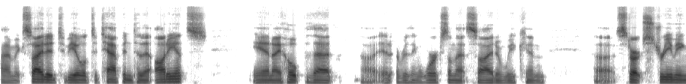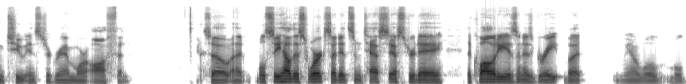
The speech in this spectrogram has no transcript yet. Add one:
I'm excited to be able to tap into that audience, and I hope that uh, it, everything works on that side and we can uh, start streaming to Instagram more often. So uh, we'll see how this works. I did some tests yesterday. The quality isn't as great, but you know we'll we'll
